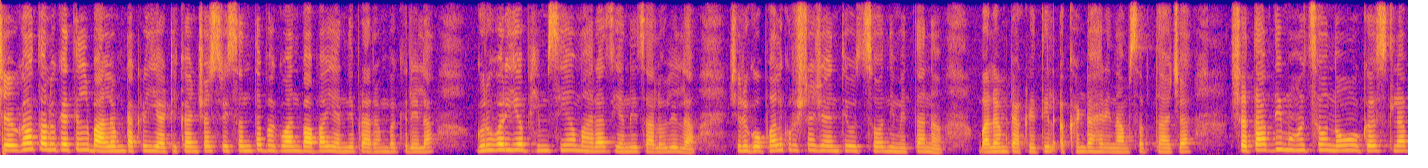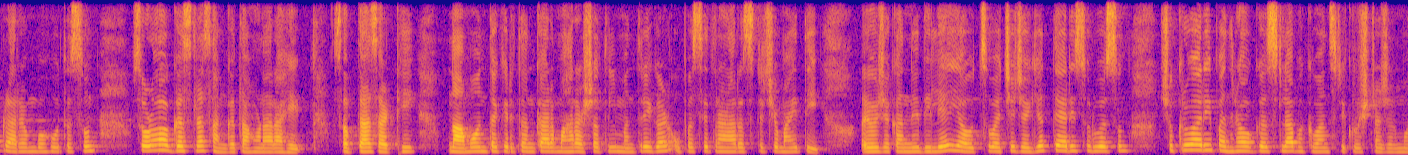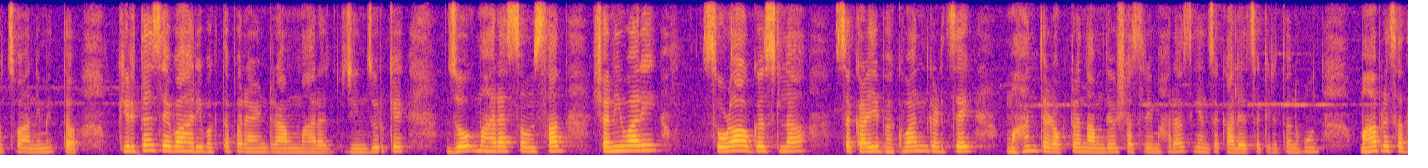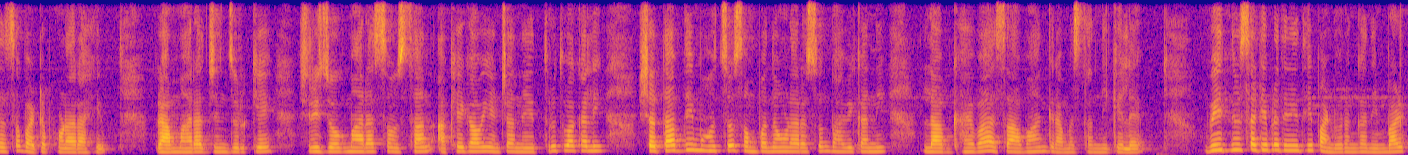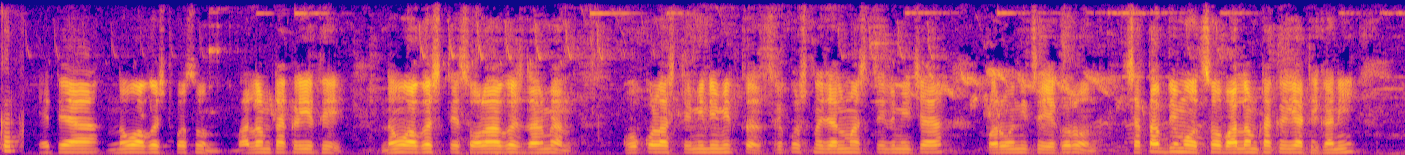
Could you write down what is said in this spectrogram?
शेवगाव तालुक्यातील बालमटाकळी या ठिकाणच्या श्री संत भगवान बाबा यांनी प्रारंभ केलेला गुरुवर्य भीमसिंह महाराज यांनी चालवलेला श्री गोपालकृष्ण जयंती उत्सव निमित्तानं बालम टाकळीतील अखंड हरिनाम सप्ताहाच्या शताब्दी महोत्सव नऊ ऑगस्टला प्रारंभ होत असून सोळा ऑगस्टला सांगता होणार आहे. सप्ताहासाठी नामवंत कीर्तनकार महाराष्ट्रातील मंत्रीगण उपस्थित राहणार असल्याची माहिती आयोजकांनी दिली आहे. या उत्सवाची जय्यत तयारी सुरू असून शुक्रवारी पंधरा ऑगस्टला भगवान श्रीकृष्ण जन्मोत्सवानिमित्त कीर्तन सेवा हरिभक्त परायण राम महाराज झिंजुरके जोग महाराज संस्थान शनिवारी सोळा ऑगस्टला सकाळी भगवानगडचे महंत डॉक्टर नामदेव शास्त्री महाराज यांचं काल्याचं कीर्तन होऊन महाप्रसादाचं वाटप होणार आहे. राम महाराज जिंजुरके श्री जोग महाराज संस्थान आखेगाव यांच्या नेतृत्वाखाली शताब्दी महोत्सव संपन्न होणार असून भाविकांनी लाभ घ्यावा असं आवाहन ग्रामस्थांनी केलं आहे वेद न्यूजसाठी प्रतिनिधी पांडुरंग निंबाळकर. येत्या नऊ ऑगस्टपासून बालम टाकळी येथे नऊ ऑगस्ट ते सोळा ऑगस्ट दरम्यान गोकुळाष्टमीनिमित्त श्रीकृष्ण जन्माष्टमीच्या पर्वणीचे हे करून शताब्दी महोत्सव बालम ठाकरे या ठिकाणी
